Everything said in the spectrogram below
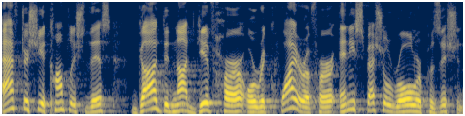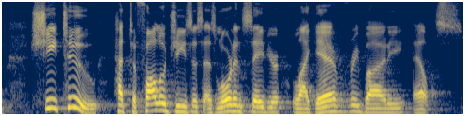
After she accomplished this, God did not give her or require of her any special role or position. She too had to follow Jesus as Lord and Savior like everybody else.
